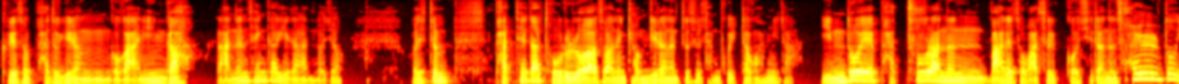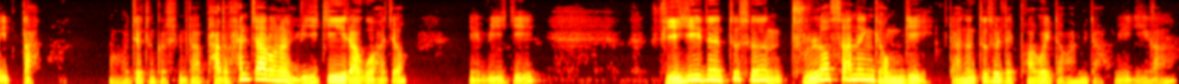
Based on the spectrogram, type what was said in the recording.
그래서 바둑이란 거가 아닌가라는 생각이라는 거죠. 어쨌든 밭에다 돌을 놓아서 하는 경기라는 뜻을 담고 있다고 합니다. 인도의 바투라는 말에서 왔을 것이라는 설도 있다. 어, 어쨌든 그렇습니다. 바둑 한자로는 위기라고 하죠. 예, 위기. 위기는 뜻은 둘러싸는 경기라는 뜻을 내포하고 있다고 합니다. 위기가.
